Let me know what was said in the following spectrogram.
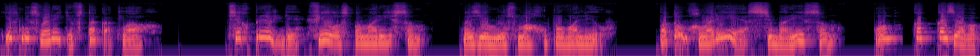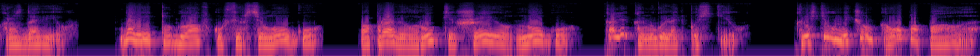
их не сварите в ста котлах. Всех прежде Фила Тамарисом на землю смаху повалил. Потом Хлорея с Сибарисом он, как козявок, раздавил. Дарету, главку, ферсилогу, поправил руки, шею, ногу, калеками гулять пустил крестил мечом кого попало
